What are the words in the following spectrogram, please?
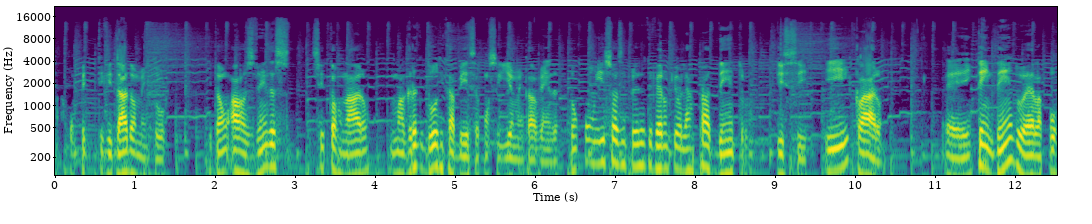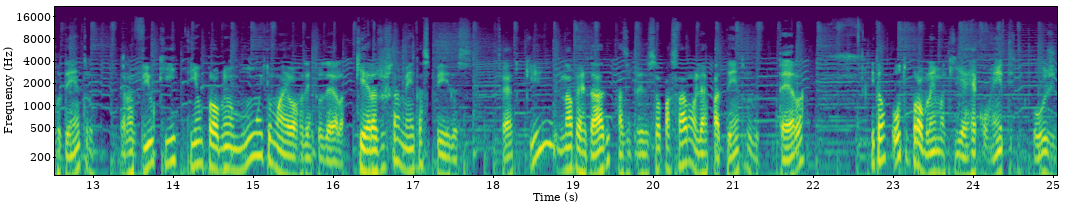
a competitividade aumentou. Então as vendas se tornaram uma grande dor de cabeça conseguir aumentar a venda. Então com isso as empresas tiveram que olhar para dentro de si. E claro, é, entendendo ela por dentro, ela viu que tinha um problema muito maior dentro dela, que era justamente as perdas, certo? Que na verdade as empresas só passaram a olhar para dentro dela. Então, outro problema que é recorrente hoje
